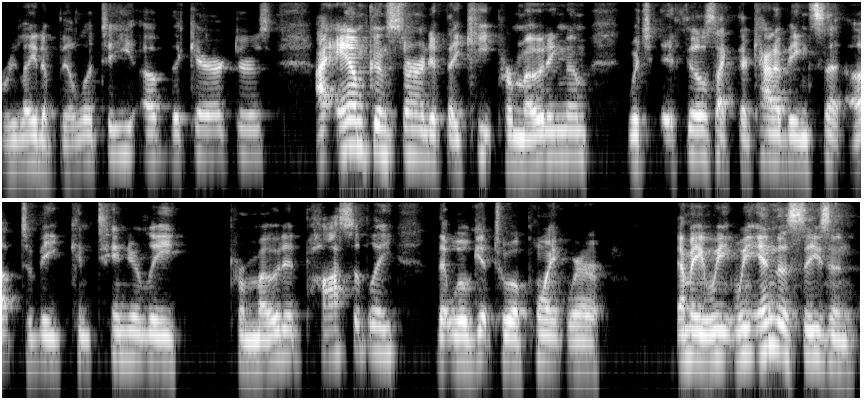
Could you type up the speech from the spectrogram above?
relatability of the characters. I am concerned if they keep promoting them, which it feels like they're kind of being set up to be continually promoted, possibly that we'll get to a point where, I mean, we we end the season.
